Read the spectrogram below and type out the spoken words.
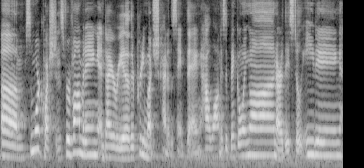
Um, some more questions. For vomiting and diarrhea, they're pretty much kind of the same thing. How long has it been going on? Are they still eating?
